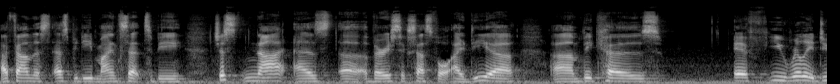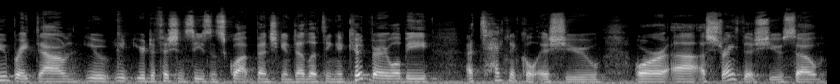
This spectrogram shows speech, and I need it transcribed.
I found this SBD mindset to be just not as a, a very successful idea um, because if you really do break down you, your deficiencies in squat, benching, and deadlifting, it could very well be a technical issue or uh, a strength issue. So,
